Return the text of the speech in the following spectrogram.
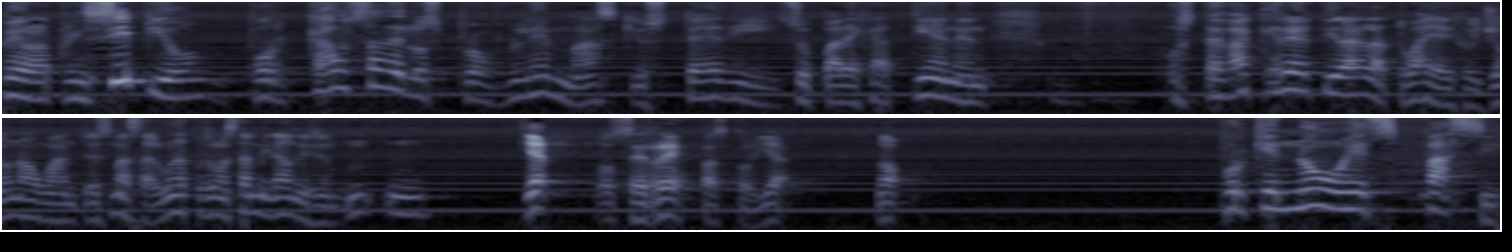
Pero al principio, por causa de los problemas que usted y su pareja tienen, usted va a querer tirar la toalla. Dijo, yo no aguanto. Es más, algunas personas están mirando y dicen, mm, mm, ya, lo cerré, pastor, ya. No. Porque no es fácil.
